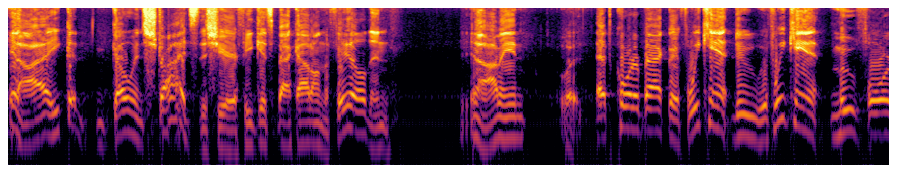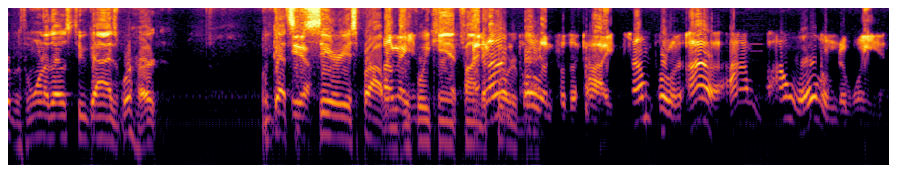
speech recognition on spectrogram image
you know, I- he could go in strides this year if he gets back out on the field. And, you know, I mean, at quarterback, if we can't do, if we can't move forward with one of those two guys, we're hurting. We've got some Yeah. serious problems I mean, if we can't find a and I'm pulling for the Titans. I'm pulling. I I'm, I want them to win,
